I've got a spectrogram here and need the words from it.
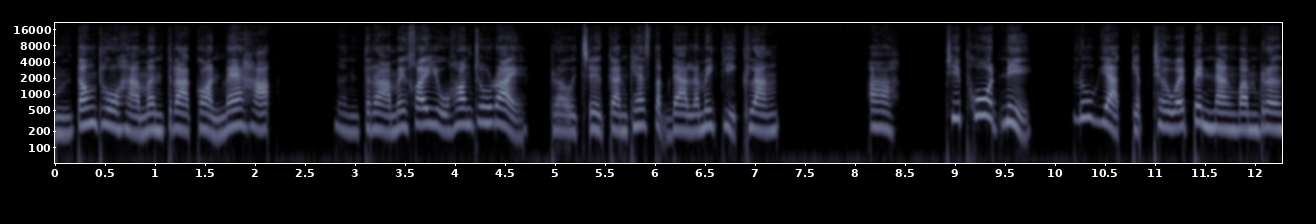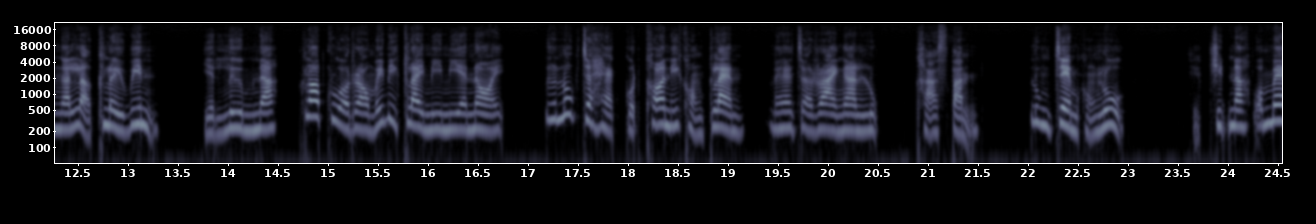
มต้องโทรหามันตราก่อนแม่ฮะ มันตราไม่ค่อยอยู่ห้องเท่าไหร่ เราเจอกันแค่สัปดาห์ละไม่กี่ครั้ง อ่าที่พูดนี่ ลูกอยากเก็บเธอไว้เป็นนางบำเรองั้นเหรอเคลวิน อย่าลืมนะ ครอบครัวเราไม่มีใครมีเมียน้อย หรือลูกจะแหกกฎข้อนี้ของแกลน แม่จะรายงานลูกคาสตัน ลุงเจมของลูก อย่าคิดนะว่าแม่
